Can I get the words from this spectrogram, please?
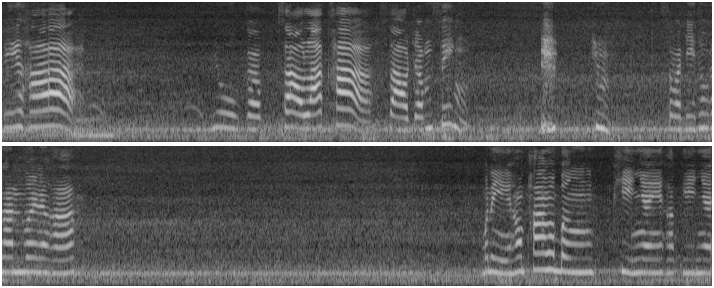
สดีค่ะ อยู่กับสาวรักค่ะ สาวจำซิ่ง สวัสดีทุกท่านด้วยนะคะวันนี้เขาพามาเบิงพีไงค่ะ พีไง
